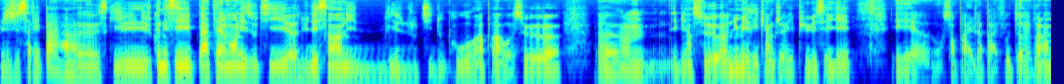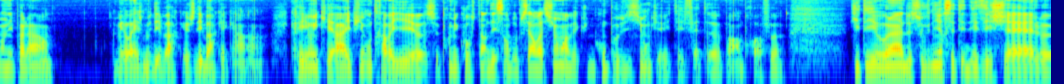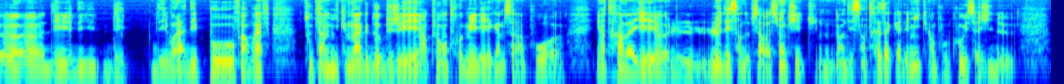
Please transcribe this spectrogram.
Je savais pas ce qui. Je connaissais pas tellement les outils du dessin ni les outils du cours, à part ceux et bien ceux numériques hein, que j'avais pu essayer. Et bon, sans parler de l'appareil photo, mais voilà, on n'en est pas là. Hein. Mais ouais, je me débarque, je débarque avec un crayon Ikea et puis on travaillait ce premier cours, c'était un dessin d'observation avec une composition qui a été faite par un prof qui était voilà de souvenirs, c'était des échelles, des, des, des, des, voilà des pots, enfin bref, tout un micmac d'objets un peu entremêlés comme ça pour bien travailler le, dessin d'observation qui est un dessin très académique hein, pour le coup, il s'agit de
